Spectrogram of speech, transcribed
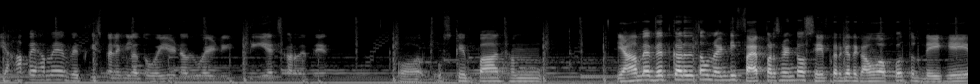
यहाँ पे हमें विथ की स्पेलिंग गलत हो गई है W I D T H कर देते हैं। और उसके बाद हम, यहाँ मैं विथ कर देता हूँ 95 परसेंट और सेव करके दिखाऊँ आपको तो देखिए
